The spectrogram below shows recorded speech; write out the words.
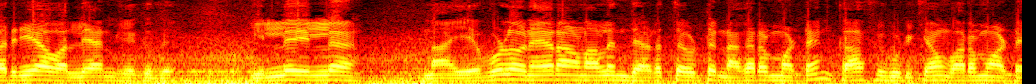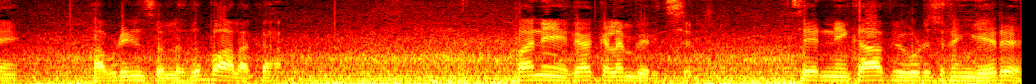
வரியா வரலையான்னு கேட்குது இல்லை இல்லை. நான் எவ்வளோ நேரம் ஆனாலும் இந்த இடத்த விட்டு நகர மாட்டேன். காஃபி குடிக்காமல் வரமாட்டேன் அப்படின்னு சொல்லுது பாலக்கா. பனியக்கா கிளம்பிருச்சு. சரி நீ காஃபி குடிச்சிட்டு இரு.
